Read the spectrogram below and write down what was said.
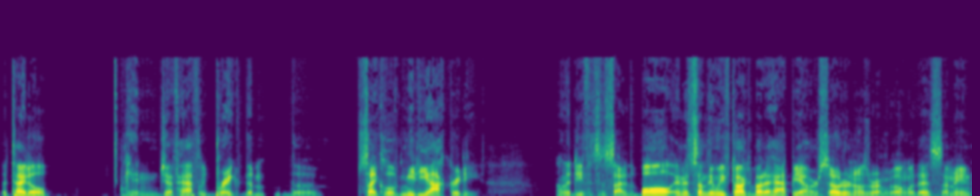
The title, can Jeff Hafley break the the cycle of mediocrity on the defensive side of the ball? And it's something we've talked about at happy hour. Soder knows where I'm going with this. I mean,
